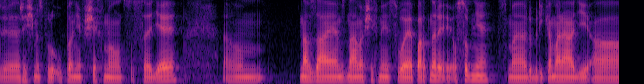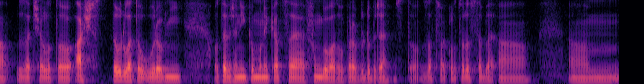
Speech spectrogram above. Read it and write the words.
že řešíme spolu úplně všechno, co se děje. Um, navzájem známe všechny svoje partnery i osobně, jsme dobrý kamarádi a začalo to až s touhletou úrovní otevřený komunikace fungovat opravdu dobře. To zacvaklo to do sebe a um,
